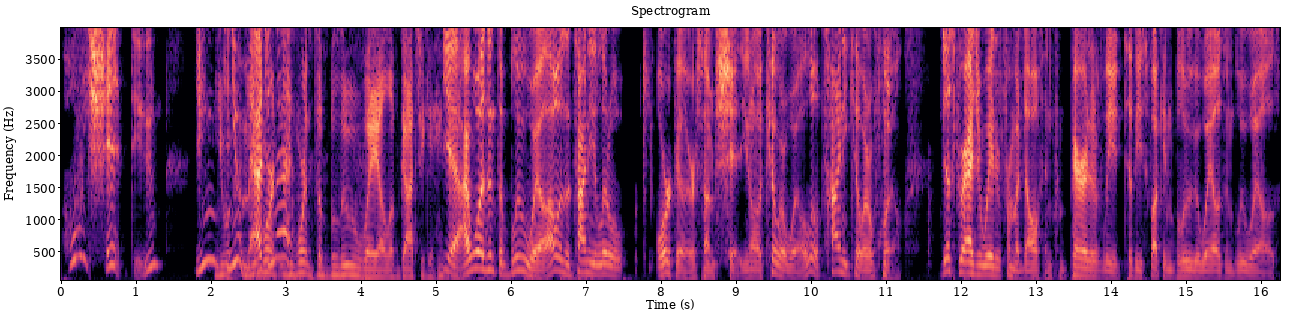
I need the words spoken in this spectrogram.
holy shit, dude! You, can you imagine weren't, that? You weren't the blue whale of gacha games. Yeah, I wasn't the blue whale. I was a tiny little orca or some shit. You know, a killer whale, a little tiny killer whale. Just graduated from a dolphin comparatively to these fucking blue whales and blue whales.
